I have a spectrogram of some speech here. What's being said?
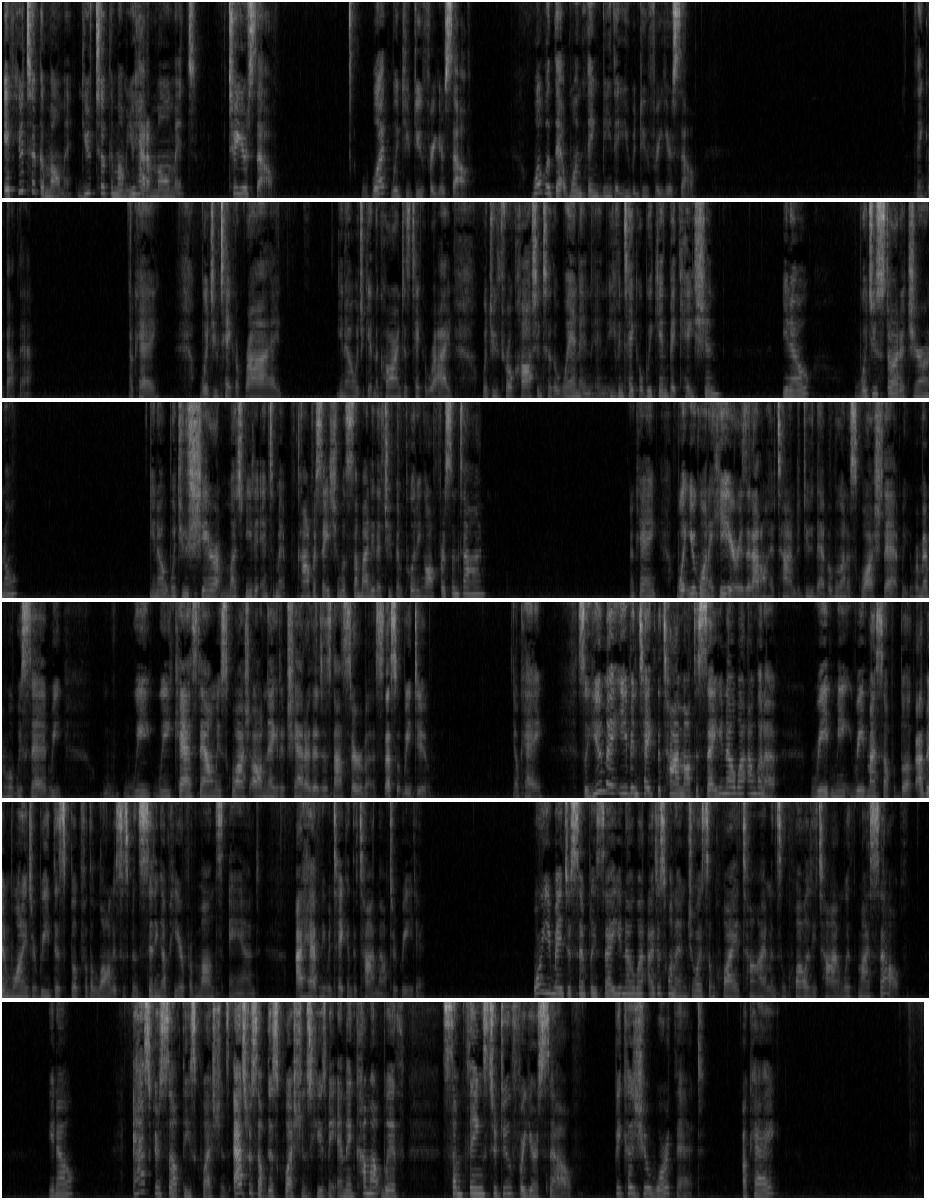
If you took a moment, you took a moment, you had a moment to yourself, what would you do for yourself? what would that one thing be that you would do for yourself? Think about that. Okay? Would you take a ride? You know, would you get in the car and just take a ride? Would you throw caution to the wind and, and even take a weekend vacation? You know, would you start a journal? You know, would you share a much needed intimate conversation with somebody that you've been putting off for some time? Okay, what you're going to hear is that I don't have time to do that, but we're going to squash that. We, remember what we said. We we we cast down, we squash all negative chatter that does not serve us. That's what we do. Okay, so you may even take the time out to say, you know what, I'm going to read me read myself a book. I've been wanting to read this book for the longest. It's been sitting up here for months, and I haven't even taken the time out to read it. Or you may just simply say, you know what, I just want to enjoy some quiet time and some quality time with myself. You know? Ask yourself these questions. Ask yourself this question, excuse me, and then come up with some things to do for yourself because you're worth it. Okay?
